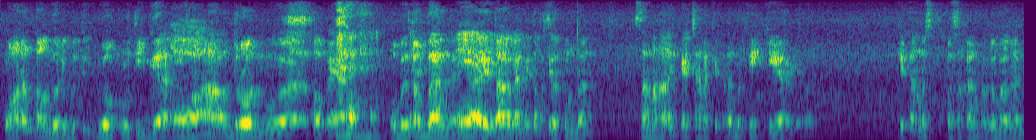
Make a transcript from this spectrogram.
keluaran tahun 2023 Iya. soal drone gua atau kayak mobil terbang kan Kita iya. tahu kan itu pasti berkembang sama halnya kayak cara kita berpikir gitu kita mesti misalkan perkembangan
